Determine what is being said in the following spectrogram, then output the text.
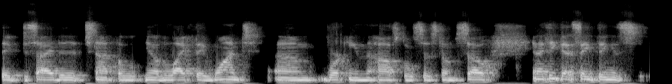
they've decided it's not the you know the life they want um, working in the hospital system. So, and I think that same thing is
